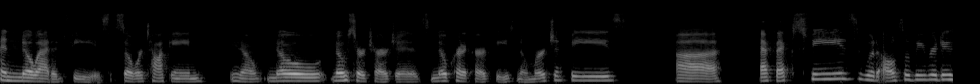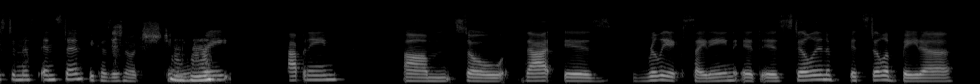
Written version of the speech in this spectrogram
and no added fees. So we're talking, you know, no no surcharges, no credit card fees, no merchant fees. Uh, FX fees would also be reduced in this instant because there's no exchange Mhm. rate happening. Um, so that is really exciting. It is still in, it's still a beta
